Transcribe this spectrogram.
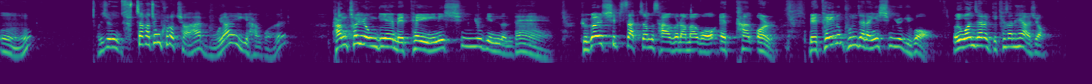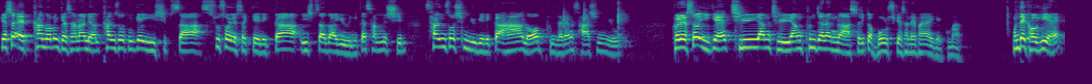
음. 좀 숫자가 좀 그렇죠. 아, 뭐야 이게 하고. 강철 용기에 메테인이 16 있는데 그걸 14.4g하고 에탄올. 메테인은 분자량이 16이고 원자를 이렇게 계산해야죠. 그래서 에탄올은 계산하면 탄소 2개 24, 수소 6개니까 24 더하기 6이니까 30, 산소 16이니까 아, 너 분자량 46. 그래서 이게 질량, 질량, 분자량 나왔으니까 몰수 계산해 봐야겠구만. 근데 거기에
